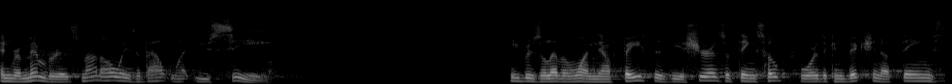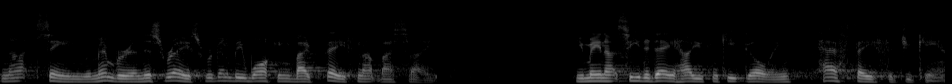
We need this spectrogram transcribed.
And remember, it's not always about what you see. Hebrews 11:1 1, Now faith is the assurance of things hoped for, the conviction of things not seen. Remember in this race we're going to be walking by faith, not by sight. You may not see today how you can keep going. Have faith that you can.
